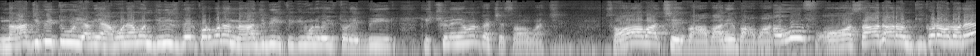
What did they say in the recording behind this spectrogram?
নাচবি তুই। আমি এমন এমন জিনিস বের করব না, নাচবি। তুই কি মনে করছিস? তোর এবির কিচ্ছু নেই আমার কাছে? সব আছে। সব আছে। বাবা রে বাবা। উফ, অসাধারণ। কি করে হলো রে?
